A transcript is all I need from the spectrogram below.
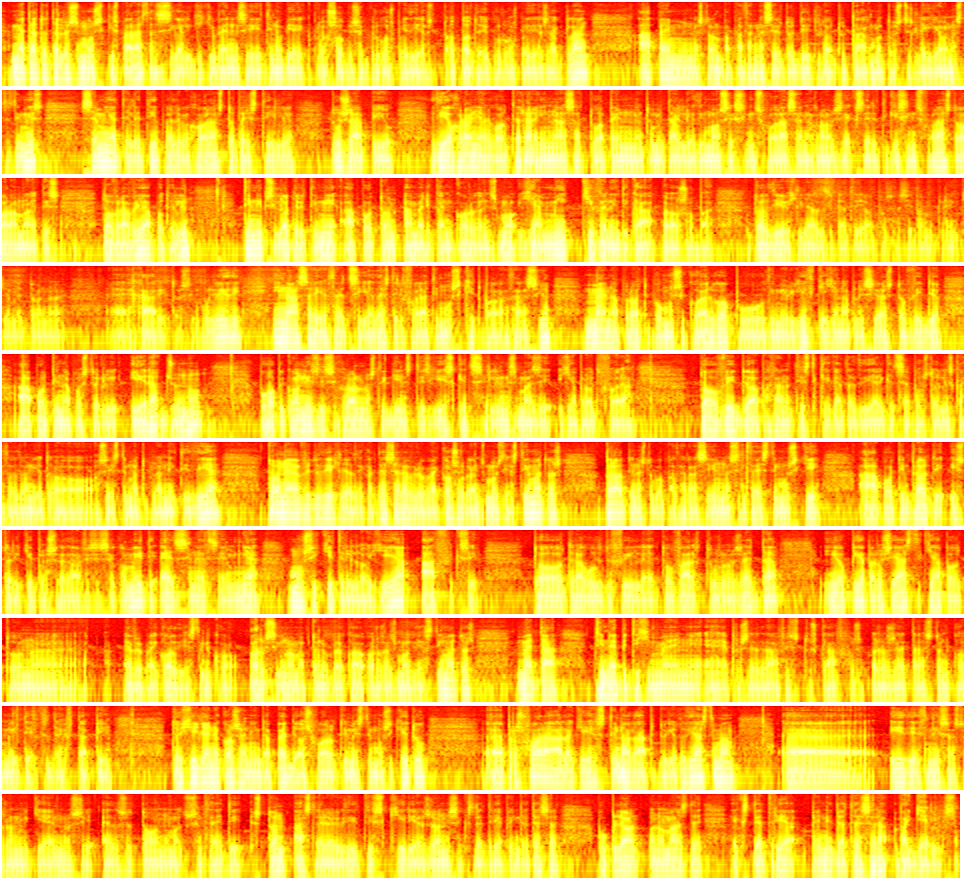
Μετά το τέλος της μουσικής παράστασης, η γαλλική κυβέρνηση, την οποία εκπροσώπησε ο, Υπουργός Παιδείας, ο τότε Υπουργός Παιδείας Ζακ Λάγκ, απέμεινε στον Παπαθανασίου τον τίτλο του τάγματος της Λεγιώνας της Τιμής σε μια τελετή που έλαβε χώρα στο περιστήλιο του Ζαπίου. Δύο χρόνια αργότερα, η ΝΑΣΑ του απέμεινε το μετάλλιο δημόσια συνεισφορά σε αναγνώριση εξαιρετική συνεισφοράς στο όραμά της. Το βραβείο αποτελεί την υψηλότερη τιμή από τον Αμερικανικό Οργανισμό για μη κυβερνητικά πρόσωπα. Το 2013, όπως σας είπαμε πριν και με τον ε, χάρη το Συμβουλίδη. Η ΝΑΣΑ υιοθέτησε για δεύτερη φορά τη μουσική του Παπαθανασίου με ένα πρότυπο μουσικό έργο που δημιουργήθηκε για να πλησιώσει το βίντεο από την αποστολή Ήρα Τζούνο που απεικονίζει συγχρόνως την κίνηση της γης και της Ελλήνη μαζί για πρώτη φορά. Το βίντεο απαθανατίστηκε κατά τη διάρκεια της αποστολής καθοδόν για το σύστημα του πλανήτη Δία. Το Νοέμβριο του 2014, ο Ευρωπαϊκός Οργανισμός Διαστήματος πρότεινε στον Παπαθανασίου να συνθέσει τη μουσική από την πρώτη ιστορική προσεδάφιση σε κομίτη. Έτσι συνέθεσε μια μουσική τριλογία, άφηξη το τραγούδι του φίλε, το Βάλ του Ροζέτα, η οποία παρουσιάστηκε από τον ε, Ευρωπαϊκό Διαστημικό, συγγνώμη, από τον Ευρωπαϊκό Οργανισμό Διαστήματος μετά την επιτυχημένη ε, προσεδάφιση του σκάφους Ροζέτα στον Κομίτη 67P. Το 1995 ως φόρο τιμή στη μουσική του ε, προσφόρα αλλά και στην αγάπη του για το διάστημα ε, η Διεθνής Αστρονομική Ένωση έδωσε το όνομα του συνθέτη στον αστεροειδή της κύριας ζώνης 6354 που πλέον ονομάζεται 6354 Βαγγέλης.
